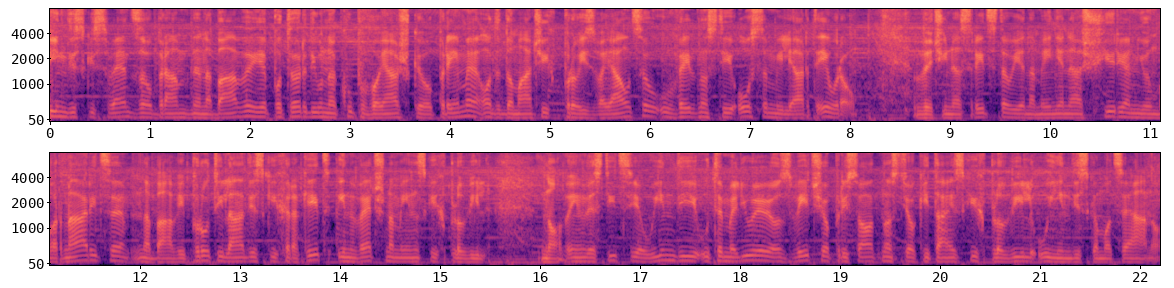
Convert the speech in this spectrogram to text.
Indijski svet za obrambne nabave je potrdil nakup vojaške opreme od domačih proizvajalcev v vrednosti 8 milijard evrov. Večina sredstev je namenjena širjanju mornarice, nabavi protiladijskih raket in večnamenskih plovil. Nove investicije v Indiji utemeljujejo z večjo prisotnostjo kitajskih plovil v Indijskem oceanu.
